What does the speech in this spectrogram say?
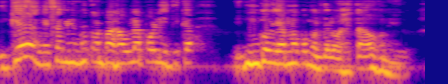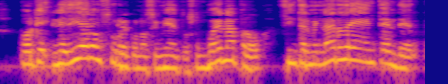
Y queda en esa misma trampa jaula política un gobierno como el de los Estados Unidos. Porque le dieron su reconocimiento, su buena pro, sin terminar de entender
